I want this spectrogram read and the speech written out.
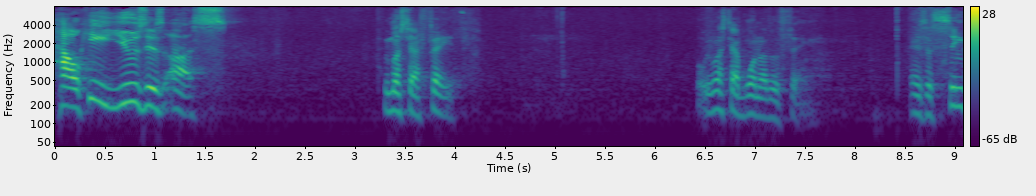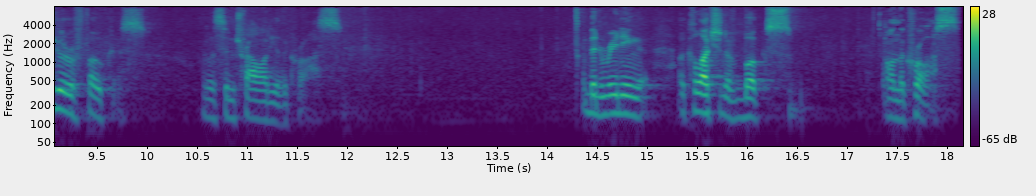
how He uses us. We must have faith. But we must have one other thing, and it's a singular focus on the centrality of the cross. I've been reading a collection of books on the cross,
